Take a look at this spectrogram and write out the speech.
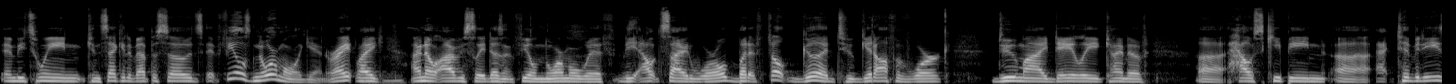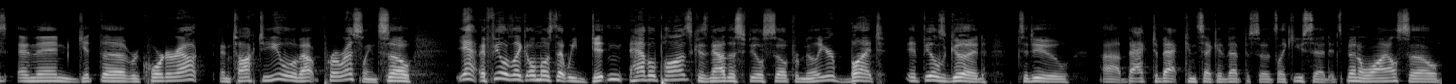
in between consecutive episodes, it feels normal again, right? Like, I know obviously it doesn't feel normal with the outside world, but it felt good to get off of work, do my daily kind of uh, housekeeping uh, activities, and then get the recorder out and talk to you about pro wrestling. So, yeah, it feels like almost that we didn't have a pause because now this feels so familiar, but it feels good to do back to back consecutive episodes. Like you said, it's been a while. So,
